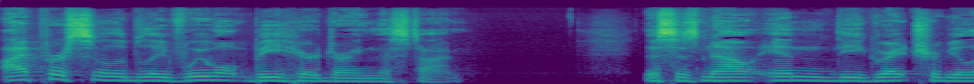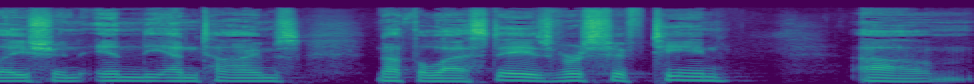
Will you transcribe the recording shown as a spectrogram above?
I personally believe we won't be here during this time. This is now in the Great Tribulation, in the end times, not the last days. Verse 15, um,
